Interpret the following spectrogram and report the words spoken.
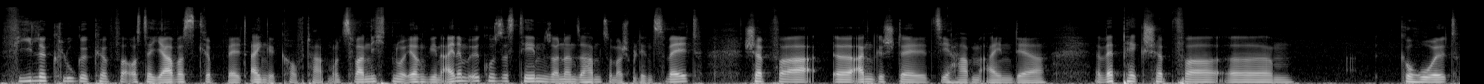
viele kluge Köpfe aus der JavaScript-Welt eingekauft haben. Und zwar nicht nur irgendwie in einem Ökosystem, sondern sie haben zum Beispiel den Svelte-Schöpfer äh, angestellt, sie haben einen der Webpack-Schöpfer ähm, geholt.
